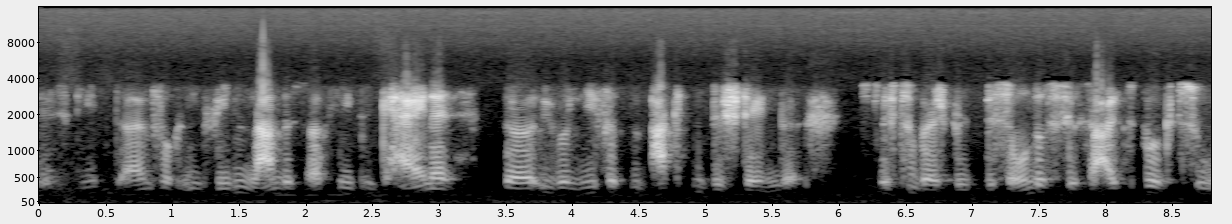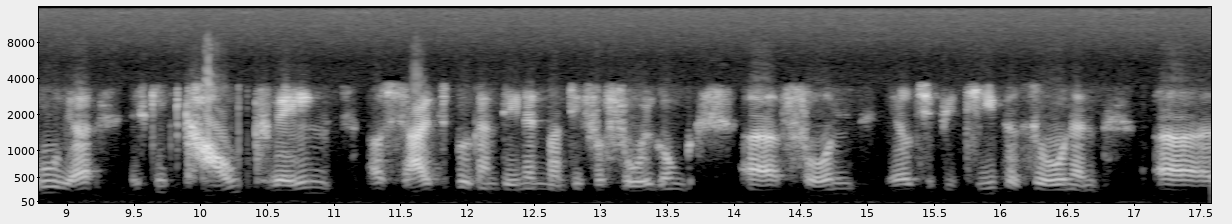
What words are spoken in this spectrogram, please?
es gibt einfach in vielen Landesarchiven keine äh, überlieferten Aktenbestände. Das trifft zum Beispiel besonders für Salzburg zu. Ja. Es gibt kaum Quellen aus Salzburg, an denen man die Verfolgung äh, von LGBT-Personen äh,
